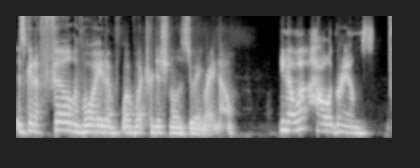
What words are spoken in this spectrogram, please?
is going to fill the void of, of what traditional is doing right now. You know what? Holograms.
